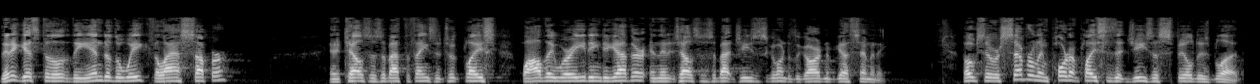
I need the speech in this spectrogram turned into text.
Then it gets to the end of the week, the Last Supper, and it tells us about the things that took place while they were eating together, and then it tells us about Jesus going to the Garden of Gethsemane. Folks, there were several important places that Jesus spilled his blood.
